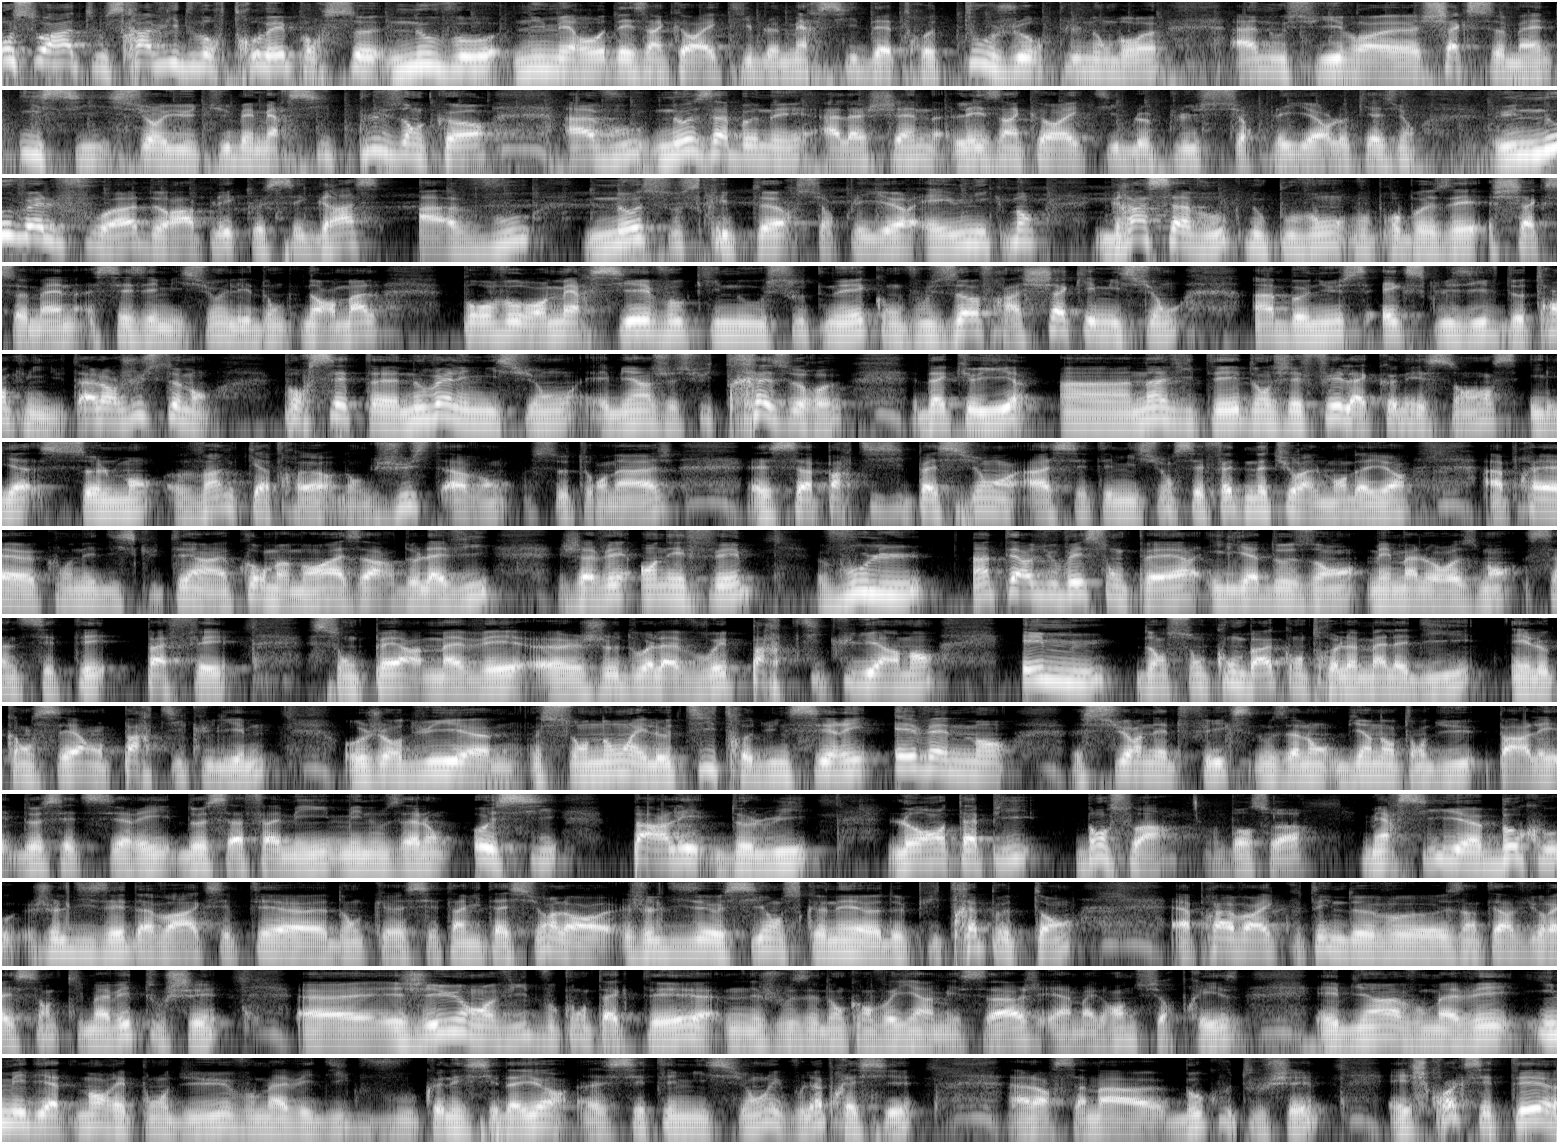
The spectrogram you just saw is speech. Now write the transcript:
Bonsoir à tous, ravi de vous retrouver pour ce nouveau numéro des Incorrectibles. Merci d'être toujours plus nombreux à nous suivre euh, chaque semaine ici sur YouTube et merci plus encore à vous, nos abonnés à la chaîne Les Incorrectibles Plus sur Player. L'occasion une nouvelle fois de rappeler que c'est grâce à vous, nos souscripteurs sur Player, et uniquement grâce à vous que nous pouvons vous proposer chaque semaine ces émissions. Il est donc normal pour vous remercier, vous qui nous soutenez, qu'on vous offre à chaque émission un bonus exclusif de 30 minutes. Alors justement, pour cette euh, nouvelle émission, eh bien, je suis très heureux d'accueillir un invité dont j'ai fait la connaissance il y a seulement 24 heures, donc juste avant ce tournage. sa participation à cette émission s'est faite naturellement d'ailleurs, après euh, qu'on ait discuté à un court moment, hasard de la vie. J'avais en effet voulu interviewé son père il y a deux ans, mais malheureusement, ça ne s'était pas fait. Son père m'avait, euh, je dois l'avouer, particulièrement ému dans son combat contre la maladie et le cancer en particulier. Aujourd'hui, euh, son nom est le titre d'une série événement sur Netflix. Nous allons bien entendu parler de cette série, de sa famille, mais nous allons aussi parler de lui. Laurent Tapie, bonsoir. Bonsoir. Merci euh, beaucoup, je le disais, d'avoir accepté euh, donc euh, cette invitation. Alors, je le disais aussi, on se connaît depuis très peu de temps. Après avoir écouté une de vos interviews récentes qui m'avait touché, j'ai eu envie de vous contacter. Je vous ai donc envoyé un message et à ma grande surprise, eh bien, vous m'avez immédiatement répondu. Vous m'avez dit que vous connaissiez d'ailleurs cette émission et que vous l'appréciez. Alors, ça m'a beaucoup touché. Et je crois que c'était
